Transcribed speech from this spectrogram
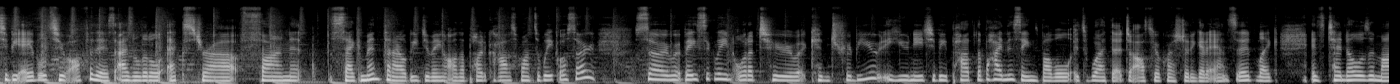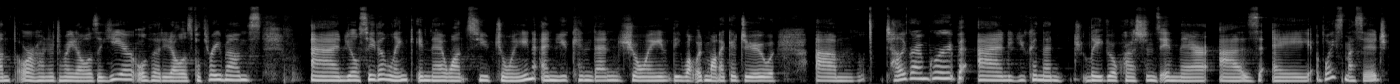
to be able to offer this as a little extra fun segment that I'll be doing on the podcast once a week or so. So basically, in order to contribute, you need to be part of the behind the scenes bubble. It's worth it to ask your question and get it answered. Like it's $10 a month or $120 a year or $30 for three months. And you'll see the link in there once you join. And you can then join the What Would Monica Do um, Telegram group. And you can then leave your questions in there as a voice message.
